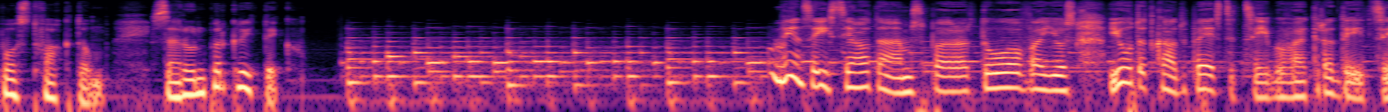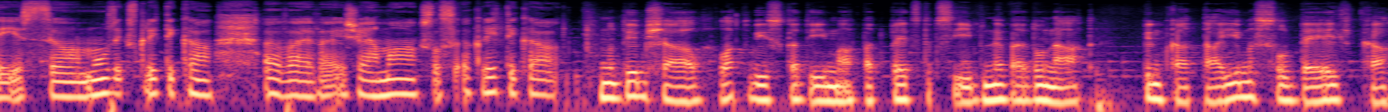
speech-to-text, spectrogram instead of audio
postfaktum - saruna par kritiku. Viens īsts jautājums par to, vai jūs jūtat kādu pēctecību vai tradīcijas uh, mūzikas kritikā uh, vai, vai šajā mākslas kritikā? Nu, diemžēl Latvijas gadījumā pat pēctecību nevar runāt. Pirmkārt, tā iemesla dēļ, ka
